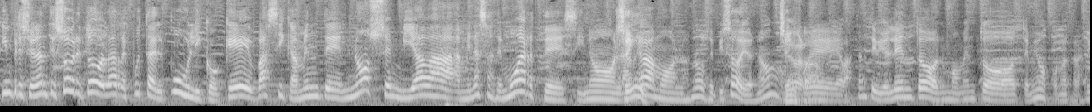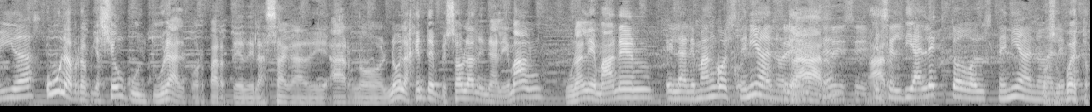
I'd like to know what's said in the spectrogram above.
Impresionante, sobre todo la respuesta del público, que básicamente no se enviaba amenazas de muerte, sino Sí. largamos los nuevos episodios, ¿no? Sí. Fue bastante violento, en un momento temimos por nuestras vidas. Hubo una apropiación cultural por parte de la saga de Arnold, ¿no? La gente empezó a hablar en alemán, un alemán en... El alemán golsteniano, Claro, sí, sí. claro. es el dialecto golsteniano. Por supuesto.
